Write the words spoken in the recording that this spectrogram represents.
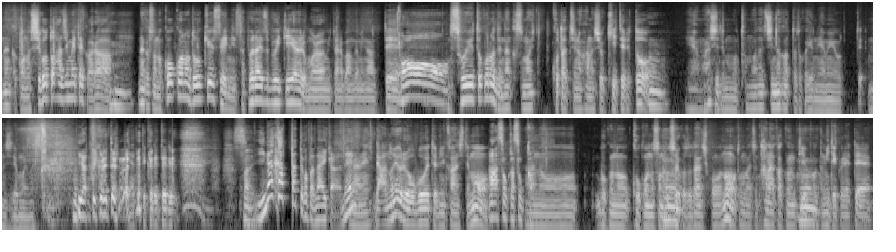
なんかこの仕事始めてから、うんなんかその高校の同級生にサプライズ VTR もらうみたいな番組があって、あそういうところでなんかその子たちの話を聞いてると、あ。うん。いや、マジでもう友達いなかったとか言うのやめようって、マジで思いましやってくれてた。る。やってくれてる。まあ、いなかったってことはないからだね。ね。で、あの夜覚えてるに関しても、あ、そっかそっあか。のー僕の高校のその、うんそれこそ男子校の友達の田中くんっていう子が見てくれて、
